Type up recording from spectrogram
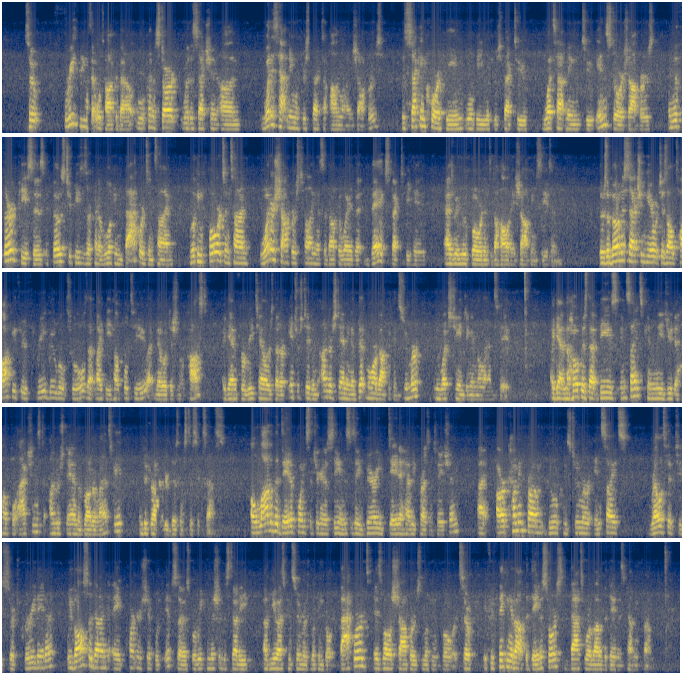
So three things that we'll talk about. We'll kind of start with a section on what is happening with respect to online shoppers. The second core theme will be with respect to what's happening to in-store shoppers. And the third piece is, if those two pieces are kind of looking backwards in time, looking forwards in time, what are shoppers telling us about the way that they expect to behave as we move forward into the holiday shopping season? There's a bonus section here, which is I'll talk you through three Google tools that might be helpful to you at no additional cost. Again, for retailers that are interested in understanding a bit more about the consumer and what's changing in the landscape. Again, the hope is that these insights can lead you to helpful actions to understand the broader landscape and to drive your business to success. A lot of the data points that you're going to see, and this is a very data heavy presentation, uh, are coming from Google Consumer Insights relative to search query data. We've also done a partnership with Ipsos where we commissioned a study of US consumers looking both backwards as well as shoppers looking forward. So if you're thinking about the data source, that's where a lot of the data is coming from.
